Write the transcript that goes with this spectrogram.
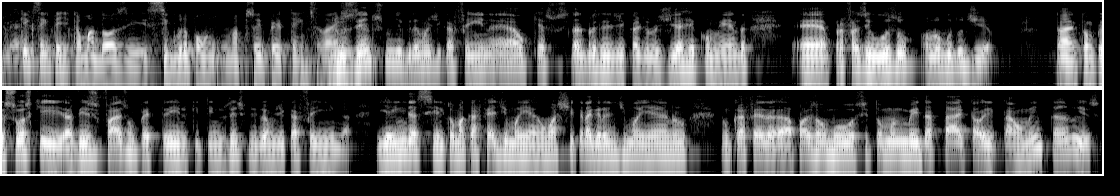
Né? O que, que você entende que é uma dose segura para uma pessoa hipertensa? Vai? 200 miligramas de cafeína é o que a Sociedade Brasileira de Cardiologia recomenda é, para fazer uso ao longo do dia. Tá? Então, pessoas que às vezes fazem um pré-treino que tem 200 mg de cafeína e ainda assim ele toma café de manhã, uma xícara grande de manhã, num, num café após o almoço e toma no meio da tarde tal, ele está aumentando isso.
